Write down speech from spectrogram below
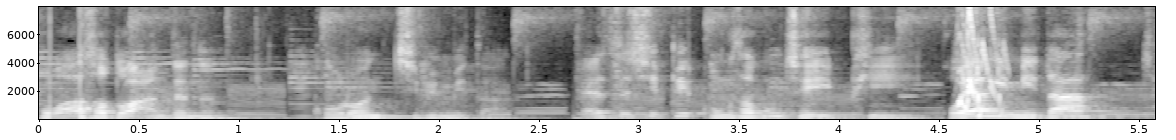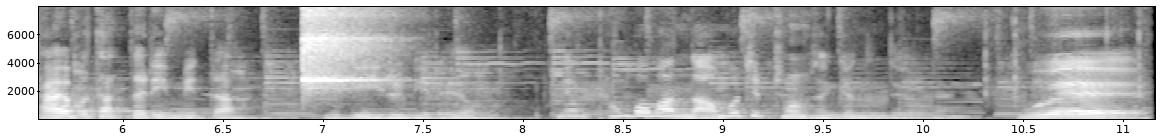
보아서도 안 되는 그런 집입니다 SCP-040-JP 고양입니다 잘 부탁드립니다 이게 이름이래요. 그냥 평범한 나무집처럼 생겼는데요. 왜?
